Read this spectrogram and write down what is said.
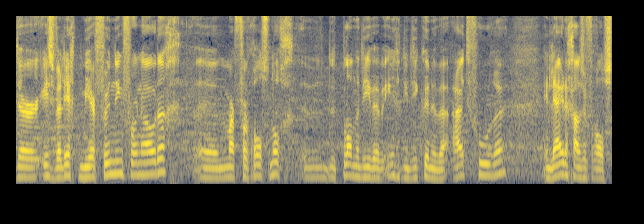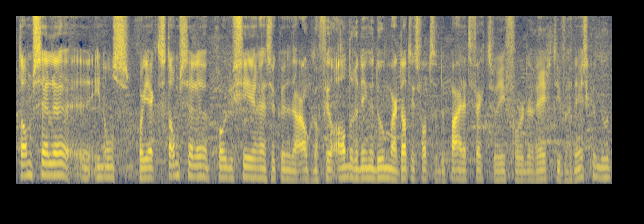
er is wellicht meer funding voor nodig. Uh, maar vooralsnog, de plannen die we hebben ingediend, die kunnen we uitvoeren. In Leiden gaan ze vooral stamcellen uh, in ons project stamcellen produceren. En ze kunnen daar ook nog veel andere dingen doen. Maar dat is wat de Pilot Factory voor de regeneratieve geneeskunde doet.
